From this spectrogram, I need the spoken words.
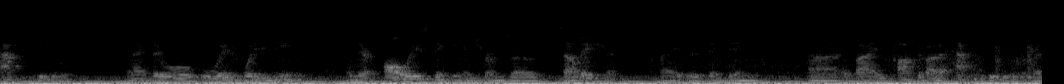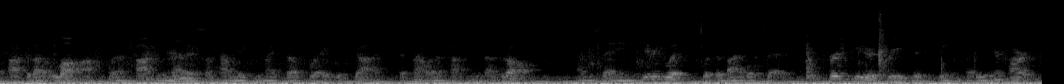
have to. And I say, well wait what do you mean? And they're always thinking in terms of salvation, right? They're thinking, uh, if I talk about a have to, if I talk about a law, what I'm talking about is somehow making myself right with God. That's not what I'm talking about at all. I'm saying, here's what, what the Bible says. 1 Peter 3.15, But in your hearts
